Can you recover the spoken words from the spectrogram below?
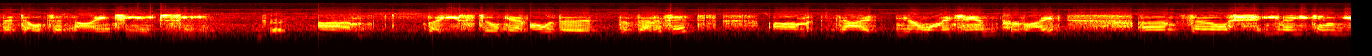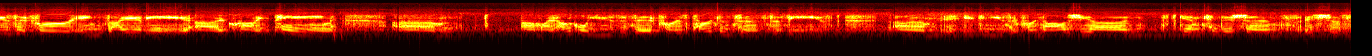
the delta 9 THC. Okay. Um, but you still get all of the, the benefits um, that marijuana can provide. Um, so, you know, you can use it for anxiety, uh, chronic pain. Um, uh, my uncle uses it for his Parkinson's disease. Um, you can use it for nausea, skin conditions. It's just,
